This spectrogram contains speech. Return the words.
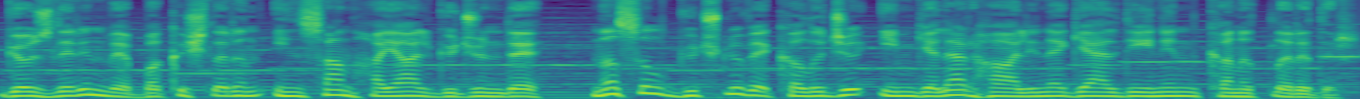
gözlerin ve bakışların insan hayal gücünde nasıl güçlü ve kalıcı imgeler haline geldiğinin kanıtlarıdır.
